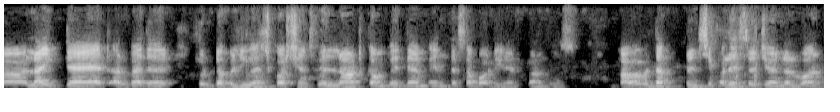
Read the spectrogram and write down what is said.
uh, like that or whether, so WH questions will not come with them in the subordinate clauses. However, the principle is a general one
